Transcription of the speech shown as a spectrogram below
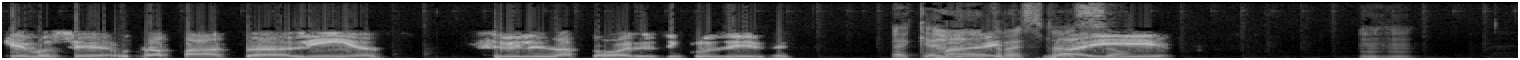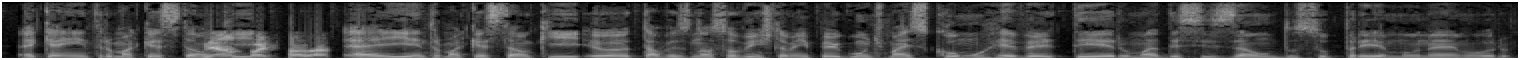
que você ultrapassa linhas civilizatórias, inclusive. É que aí Mas entra a situação. Daí... Uhum. É que aí entra uma questão Não, que... pode falar. É, aí entra uma questão que eu, talvez o nosso ouvinte também pergunte, mas como reverter uma decisão do Supremo, né, Moro?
